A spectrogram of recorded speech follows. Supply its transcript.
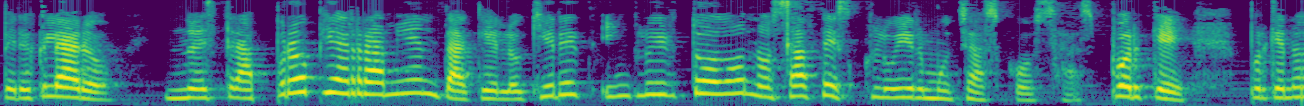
Pero claro, nuestra propia herramienta que lo quiere incluir todo nos hace excluir muchas cosas. ¿Por qué? Porque no,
